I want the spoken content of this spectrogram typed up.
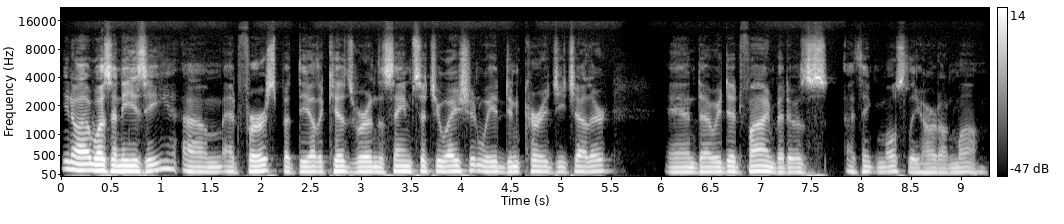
You know, it wasn't easy um, at first, but the other kids were in the same situation. We'd encourage each other, and uh, we did fine, but it was, I think, mostly hard on mom.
